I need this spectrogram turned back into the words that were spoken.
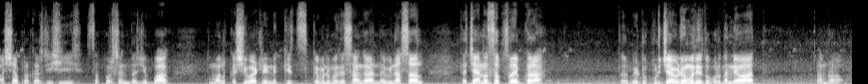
अशा प्रकारची ही सफरचंदाची बाग. तुम्हाला कशी वाटली नक्कीच कमेंटमध्ये सांगा. नवीन असाल तर चॅनल सबस्क्राईब करा. तर भेटू पुढच्या व्हिडिओमध्ये. तोपर्यंत धन्यवाद. राम राम.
